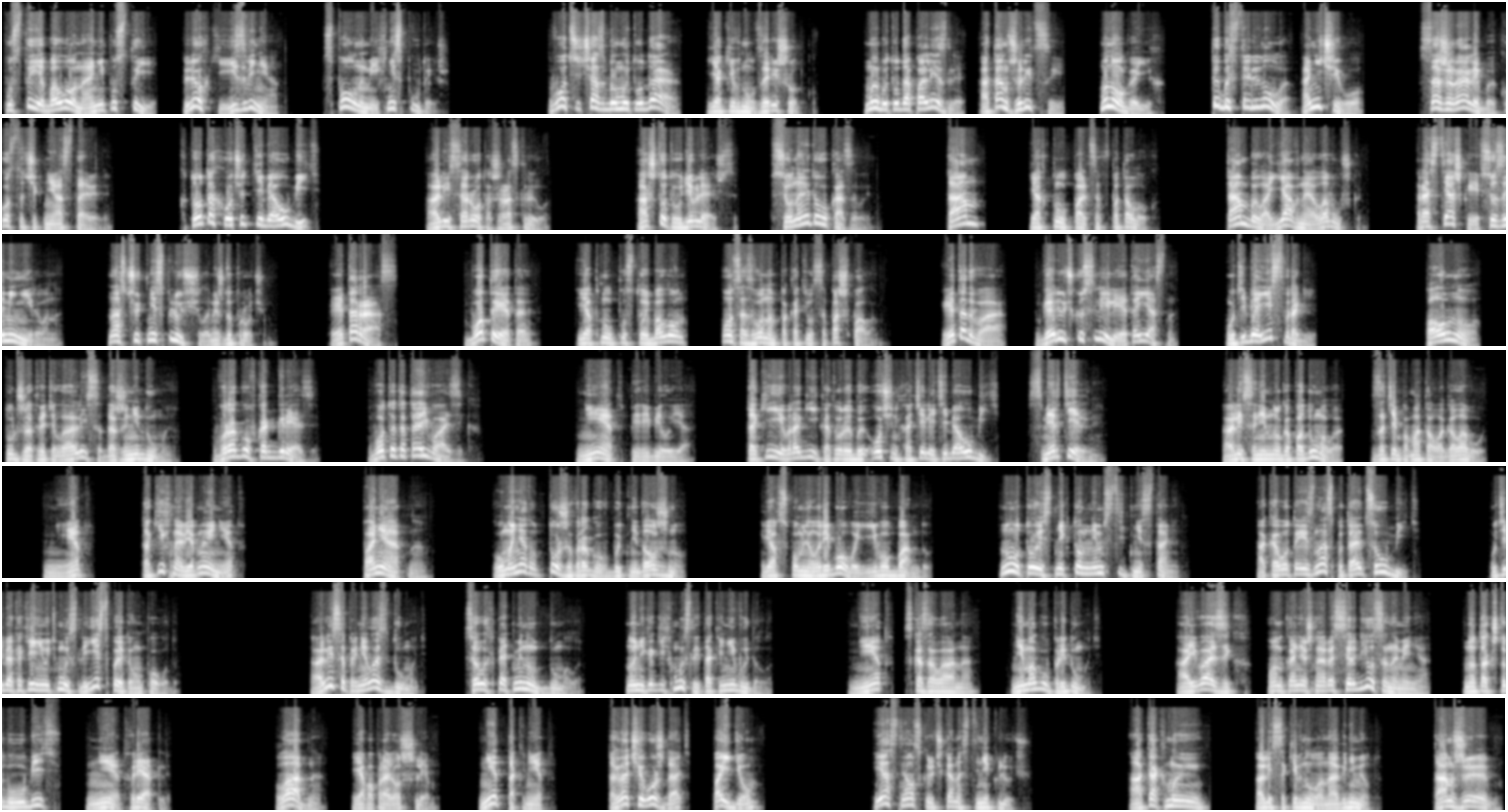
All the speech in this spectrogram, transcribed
Пустые баллоны, они пустые, легкие и звенят. С полными их не спутаешь. Вот сейчас бы мы туда, я кивнул за решетку. Мы бы туда полезли, а там жрецы. Много их. Ты бы стрельнула, а ничего. Сожрали бы, косточек не оставили. Кто-то хочет тебя убить. Алиса рот аж раскрыла. А что ты удивляешься? Все на это указывает. Там, я ткнул пальцем в потолок, там была явная ловушка. Растяжка и все заминировано. Нас чуть не сплющило, между прочим. Это раз. Вот это. Я пнул пустой баллон, он со звоном покатился по шпалам. Это два. Горючку слили, это ясно. У тебя есть враги? Полно, тут же ответила Алиса, даже не думая. Врагов как грязи. Вот этот айвазик. Нет, перебил я. Такие враги, которые бы очень хотели тебя убить. Смертельные. Алиса немного подумала, затем помотала головой. Нет, таких, наверное, нет. Понятно. У меня тут тоже врагов быть не должно. Я вспомнил Рябова и его банду. Ну, то есть никто мне мстить не станет. А кого-то из нас пытаются убить. У тебя какие-нибудь мысли есть по этому поводу? Алиса принялась думать. Целых пять минут думала, но никаких мыслей так и не выдала. «Нет», — сказала она, — «не могу придумать». Айвазик, он, конечно, рассердился на меня, но так, чтобы убить, нет, вряд ли. Ладно, я поправил шлем. Нет так нет. Тогда чего ждать? Пойдем. Я снял с крючка на стене ключ. А как мы... Алиса кивнула на огнемет. Там же...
